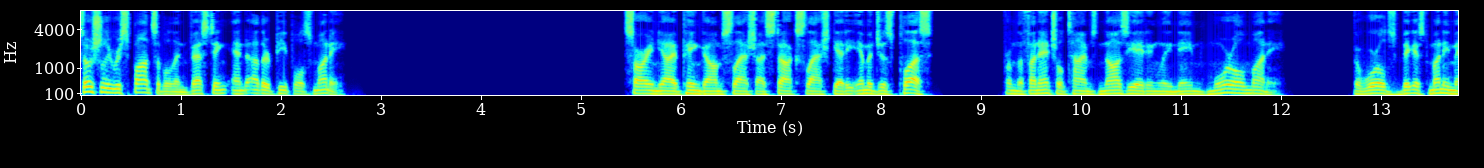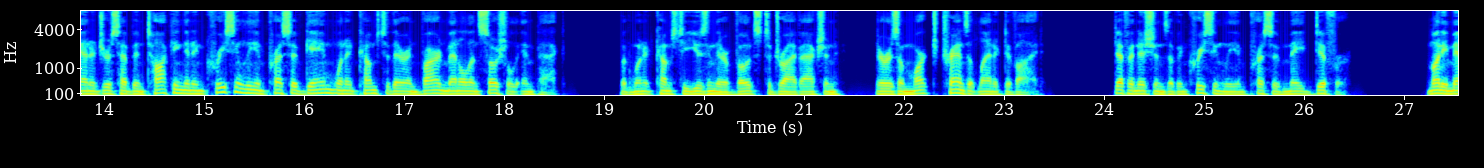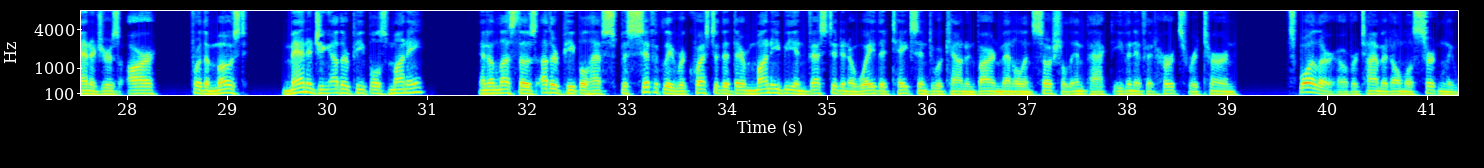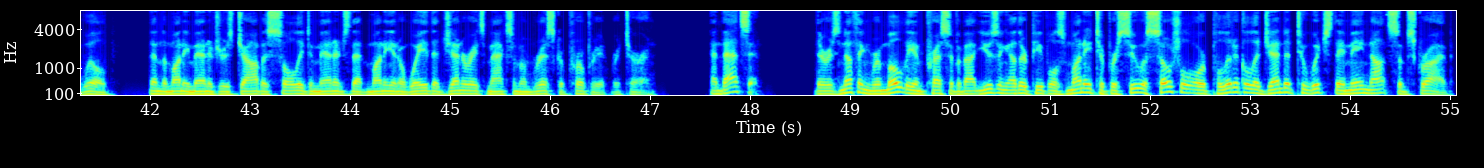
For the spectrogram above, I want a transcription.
socially responsible investing and other people's money. Sarinyapinngam slash iStock slash Getty Images Plus. From the Financial Times nauseatingly named Moral Money. The world's biggest money managers have been talking an increasingly impressive game when it comes to their environmental and social impact. But when it comes to using their votes to drive action, there is a marked transatlantic divide. Definitions of increasingly impressive may differ. Money managers are, for the most, managing other people's money, and unless those other people have specifically requested that their money be invested in a way that takes into account environmental and social impact, even if it hurts return, spoiler, over time it almost certainly will, then the money manager's job is solely to manage that money in a way that generates maximum risk appropriate return. And that's it. There is nothing remotely impressive about using other people's money to pursue a social or political agenda to which they may not subscribe.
